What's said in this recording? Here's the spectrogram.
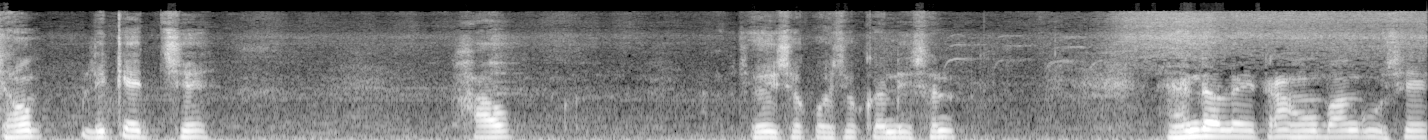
જમ્પ લીકેજ છે. હાવ જોઈ શકો છો કન્ડિશન હેન્ડલ એ ત્રાહું બાંગું છે.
